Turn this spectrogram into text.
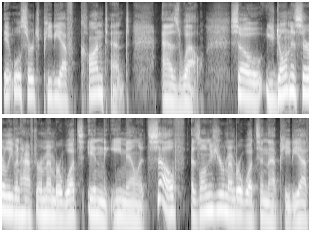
it will search PDF content as well. So you don't necessarily even have to remember what's in the email itself. As long as you remember what's in that PDF,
